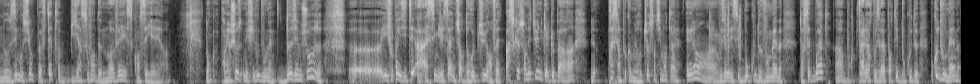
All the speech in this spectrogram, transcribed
nos émotions peuvent être bien souvent de mauvaises conseillères. Donc, première chose, méfiez-vous de vous-même. Deuxième chose, euh, il ne faut pas hésiter à assimiler ça à une sorte de rupture, en fait, parce que c'en est une quelque part, hein, presque un peu comme une rupture sentimentale. Évidemment, hein, vous avez laissé beaucoup de vous-même dans cette boîte, hein, beaucoup de valeurs que vous avez apportées, beaucoup de beaucoup de vous-même,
